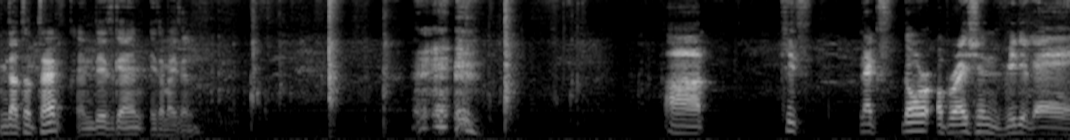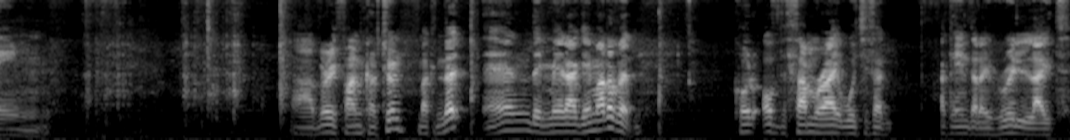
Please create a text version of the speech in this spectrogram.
in the top 10 and this game is amazing. uh, Kids Next Door Operation video game. A very fun cartoon back in the day, and they made a game out of it. Code of the Samurai, which is a, a game that I really liked.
